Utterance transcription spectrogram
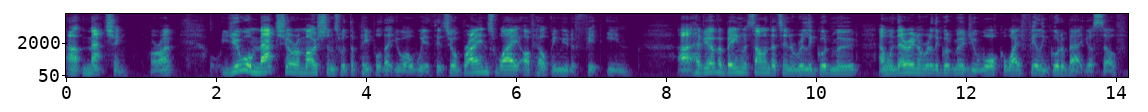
uh, matching, all right? You will match your emotions with the people that you are with. It's your brain's way of helping you to fit in. Uh, have you ever been with someone that's in a really good mood, and when they're in a really good mood, you walk away feeling good about yourself?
